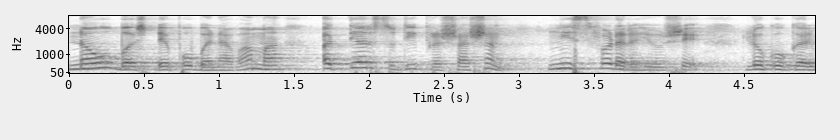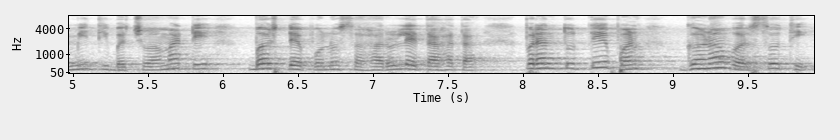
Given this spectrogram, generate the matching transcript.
નવું બસ ડેપો બનાવવામાં અત્યાર સુધી પ્રશાસન નિષ્ફળ રહ્યું છે. લોકો ગરમીથી બચવા માટે બસ ડેપોનો સહારો લેતા હતા, પરંતુ તે પણ ઘણા વર્ષોથી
